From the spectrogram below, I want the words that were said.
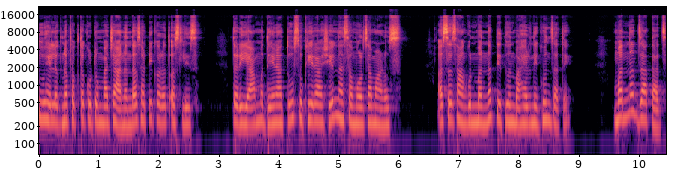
तू हे लग्न फक्त कुटुंबाच्या आनंदासाठी करत असलीस तर यामध्ये ना तू सुखी राहशील ना समोरचा माणूस. असं सांगून मन्नत तिथून बाहेर निघून जाते. मन्नत जाताच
